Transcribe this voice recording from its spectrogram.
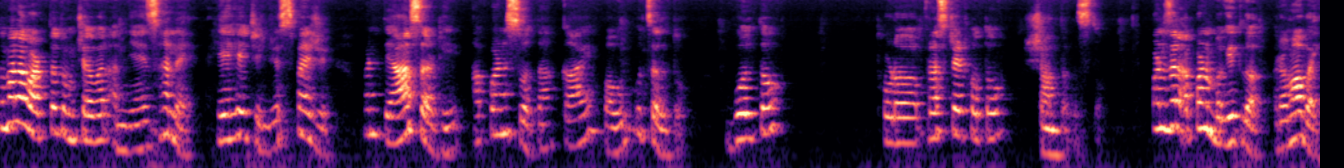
तुम्हाला वाटतं तुमच्यावर अन्याय झालाय हे हे चेंजेस पाहिजे पण त्यासाठी आपण स्वतः काय पाऊल उचलतो? बोलतो थोडं फ्रस्ट्रेट होतो शांत बसतो. पण जर आपण बघितलं रमाबाई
